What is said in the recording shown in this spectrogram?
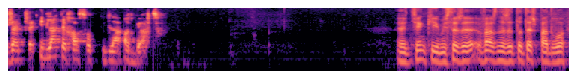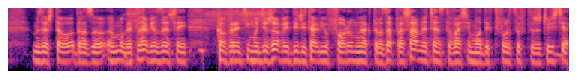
rzeczy i dla tych osób, i dla odbiorców. E, dzięki. Myślę, że ważne, że to też padło. Zresztą od razu mogę to nawiązać tej konferencji młodzieżowej Digital Youth Forum, na którą zapraszamy często właśnie młodych twórców, którzy rzeczywiście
